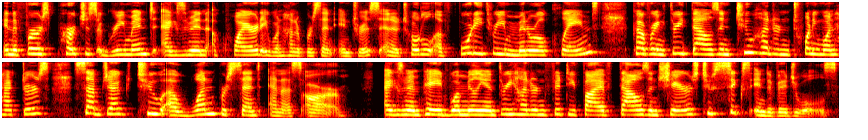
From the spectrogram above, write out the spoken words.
In the first purchase agreement, Ximen acquired a 100% interest in a total of 43 mineral claims covering 3,221 hectares, subject to a 1% NSR. Ximen paid 1,355,000 shares to six individuals.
